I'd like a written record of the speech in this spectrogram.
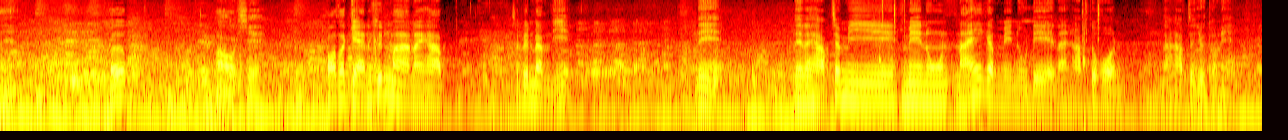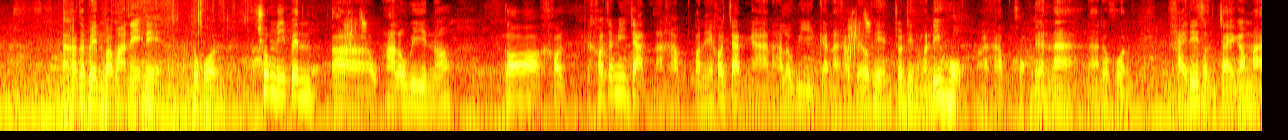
นี่ปึ๊บอ่าโอเค พอสแกนขึ้นมานะครับ จะเป็นแบบนี้ นี่นี่นะครับจะมีเมนูไนท์กับเมนูเดย์นะครับ ทุกคนนะครับจะอยู่ตรงนี้ อะก็จะเป็นประมาณนี้นี่ทุกคนช่วงนี้เป็นฮาโลวีนเนาะก็เขาเขาจะมีจัดนะครับ ตอนนี้เขาจัดงานฮาโลวีนกันนะครับเปเพนจนถึงวันที่ 6 นะครับ ของเดือนหน้านะทุกคนใครที่สนใจก็มา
